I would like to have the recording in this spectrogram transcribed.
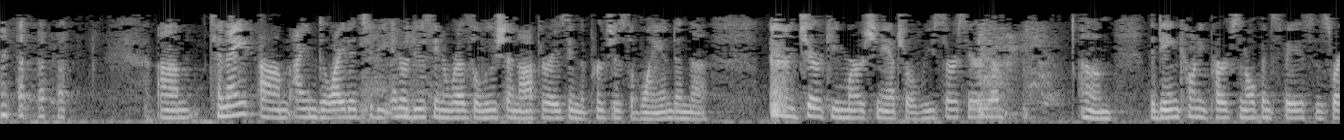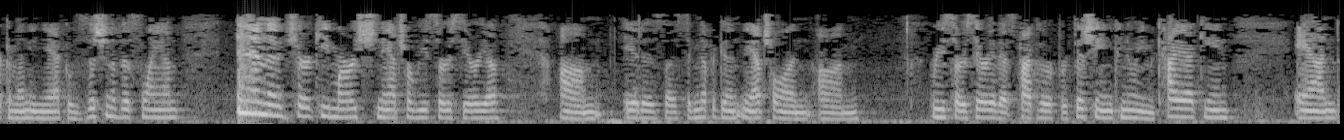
Um, tonight, um, I am delighted to be introducing a resolution authorizing the purchase of land in the Cherokee Marsh Natural Resource Area. Um, the Dane County Parks and Open Space is recommending the acquisition of this land in the Cherokee Marsh Natural Resource Area. It is a significant natural and resource area that's popular for fishing, canoeing, and kayaking and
